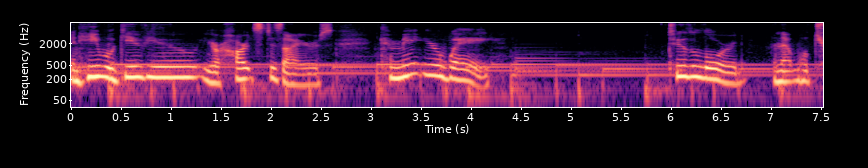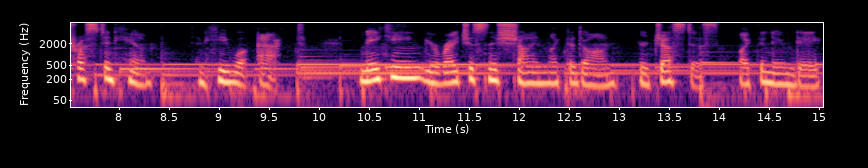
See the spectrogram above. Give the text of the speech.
and he will give you your heart's desires. Commit your way to the Lord, and that will trust in him, and he will act, making your righteousness shine like the dawn, your justice like the noonday.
